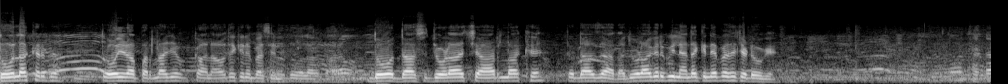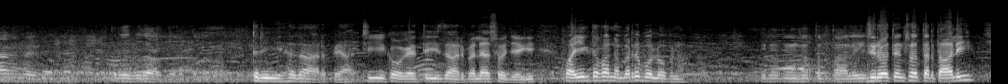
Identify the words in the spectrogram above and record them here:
دو لاکھ روپے۔ تو جڑا پرلا جی کالا وہ کنے پیسے دو دو دس جوڑا چار لاکھ ہے۔ تو دس زیادہ جوڑا اگر کوئی لینا کنے پیسے چٹو گے؟ تری ہزار روپیہ ٹھیک ہو گئے تیس ہزار روپیہ لیس ہو جائے گی بھائی ایک دفعہ نمبر تو بولو اپنا زیرو تین سو ترتالیس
